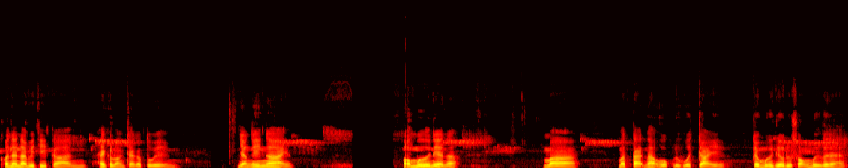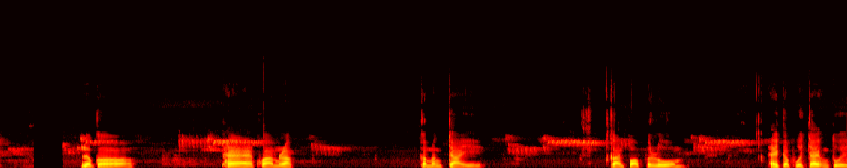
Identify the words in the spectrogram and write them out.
เขาแนะนำวิธีการให้กำลังใจกับตัวเอง อย่างง่ายๆ เอามือเนี่ยนะ มามาแตะหน้าอกหรือหัวใจ จะมือเดียวหรือสองมือก็ได้ แล้วก็แผ่ความรักกำลังใจ การปลอบประโลม ให้กับหัวใจของตัวเอ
